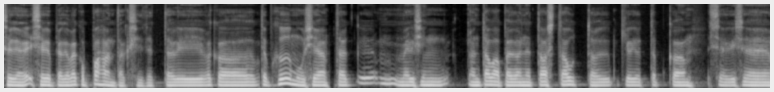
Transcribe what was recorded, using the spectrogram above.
selle, selle peale väga pahandaksid, et ta oli väga teab rõõmus ja ta, meil siin on tavapärane, et aasta autor kirjutab ka sellise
